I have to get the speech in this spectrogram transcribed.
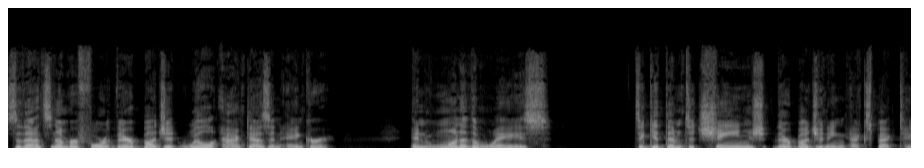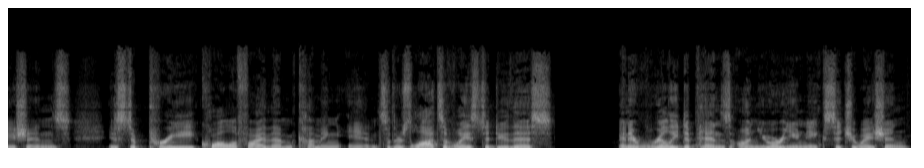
So that's number four. Their budget will act as an anchor. And one of the ways to get them to change their budgeting expectations is to pre qualify them coming in. So there's lots of ways to do this, and it really depends on your unique situation.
